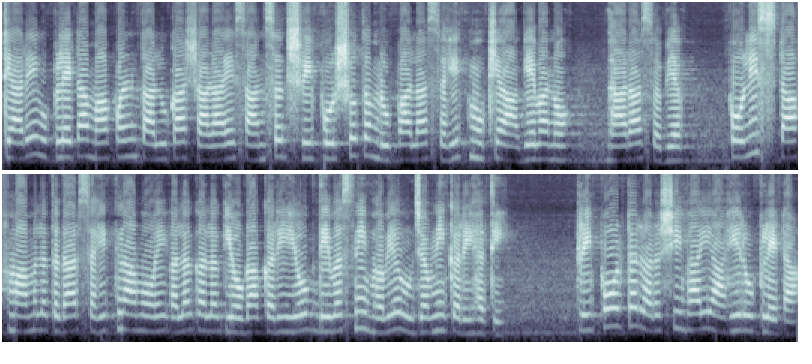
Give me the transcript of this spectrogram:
ત્યારે ઉપલેટામાં પણ તાલુકા શાળાએ સાંસદ શ્રી પુરુષોત્તમ રૂપાલા સહિત મુખ્ય આગેવાનો, ધારાસભ્ય, પોલીસ સ્ટાફ, મામલતદાર સહિતનામોએ અલગ અલગ યોગા કરી યોગ દિવસની ભવ્ય ઉજવણી કરી હતી. રિપોર્ટર અરશીભાઈ આહિર ઉપલેટા.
